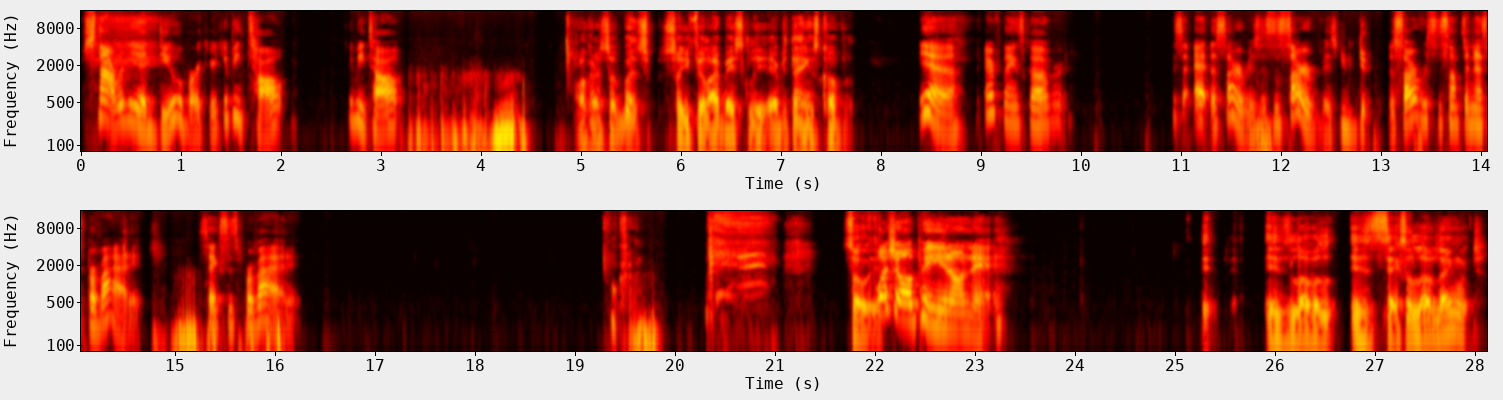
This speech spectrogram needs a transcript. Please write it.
it's not really a deal breaker. It could be taught. It could be taught. Okay, so but so you feel like basically everything is covered. Yeah, everything's covered. It's at the service. It's a service. You do, the service is something that's provided. Sex is provided. Okay. so What's your opinion on that? is love a, is sex a love language?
